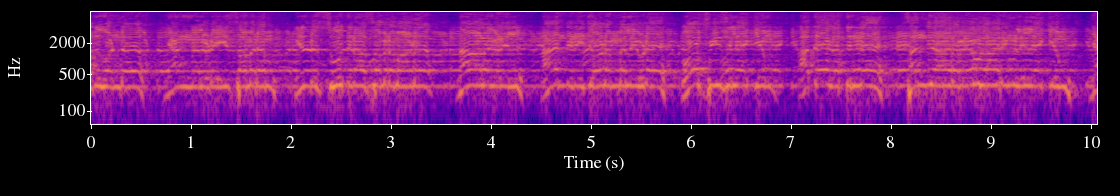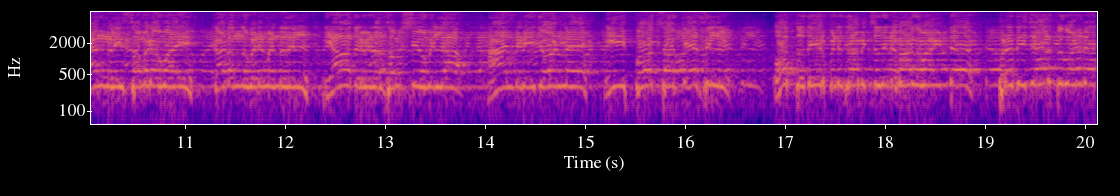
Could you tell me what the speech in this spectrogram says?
അതുകൊണ്ട് ഞങ്ങളുടെ ഈ സമരം ഇതൊരു സൂചനാ സമരമാണ് നാളുകളിൽ ആന്റണി ജോൺ എം എൽ എയുടെ ഓഫീസിലേക്കും അദ്ദേഹത്തിന്റെ സഞ്ചാര വ്യവഹാരങ്ങളിലേക്കും ഞങ്ങൾ ഈ സമരവുമായി കടന്നു വരുമെന്നതിൽ യാതൊരുവിധ സംശയവുമില്ല. ആന്റണി ജോണിനെ ഈ പോക്സോ കേസിൽ ഒത്തുതീർപ്പിന് ശ്രമിച്ചതിന്റെ ഭാഗമായിട്ട് പ്രതി ചേർത്തുകൊണ്ട്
